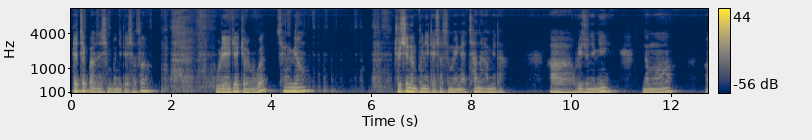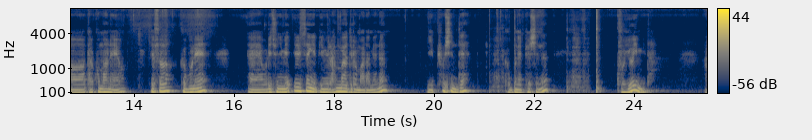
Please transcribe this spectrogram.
배척받으신 분이 되셔서 우리에게 결국은 생명 주시는 분이 되셨음을 인해 찬양합니다. 아, 우리 주님이 너무 어, 달콤하네요. 그래서 그분의 에, 우리 주님의 일생의 비밀을 한마디로 말하면은 이 표시인데 그분의 표시는 구유입니다. 아,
